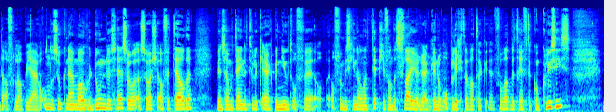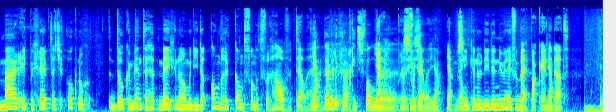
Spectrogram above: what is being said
de afgelopen jaren onderzoek naar mogen mhm. doen, dus hè, zo, zoals je al vertelde. Ik ben zo meteen natuurlijk erg benieuwd of, uh, of we misschien al een tipje van de sluier uh, kunnen oplichten wat de, voor wat betreft de conclusies. Maar ik begreep dat je ook nog documenten hebt meegenomen die de andere kant van het verhaal vertellen. Hè? Ja, daar wil ik graag iets van ja, vertellen. Ja, ja misschien kunnen we die er nu even bij pakken, inderdaad. Ja.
